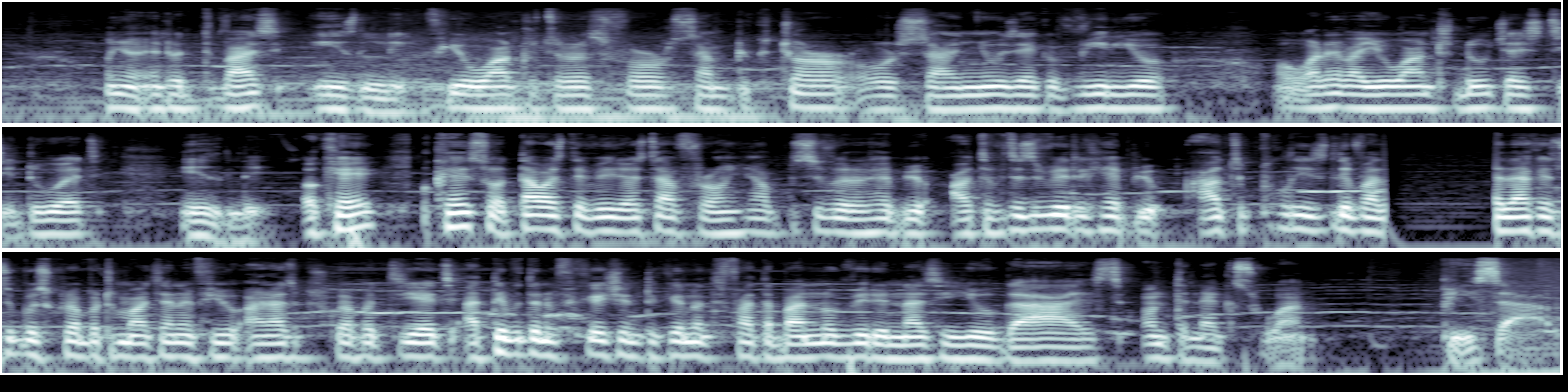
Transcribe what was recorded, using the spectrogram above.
on your android device easily. If you want to transfer some picture or some music video or whatever you want to do just do it easily. Okay? Okay so that was the video. Stuff from here this video help you out. If this video help you out please leave a like and subscribe to my channel if you are not subscribed yet. Activate the notification to get notified about new video. And i see you guys on the next one. Peace out.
